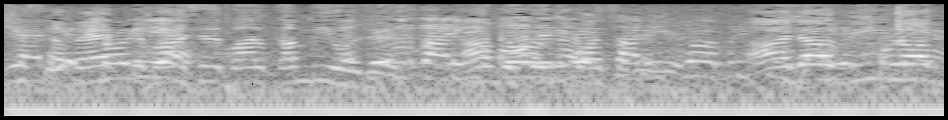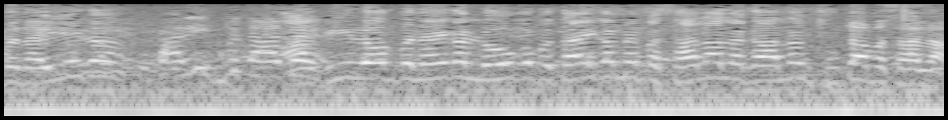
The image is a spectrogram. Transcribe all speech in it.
सफ़ेद के बाद बाल कम भी हो जाए। आज आप वी लॉग बनाइएगा वी लॉग बनाएगा लोगों को बताएगा मैं मसाला लगा रहा हूँ छोटा मसाला।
